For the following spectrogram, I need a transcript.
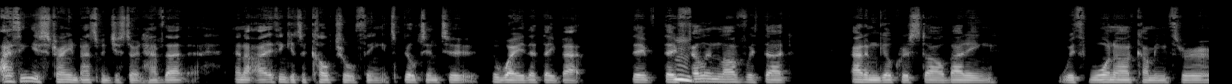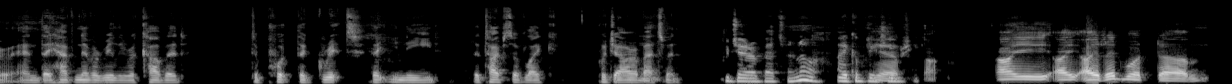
I think the Australian batsmen just don't have that. And I I think it's a cultural thing. It's built into the way that they bat. They've they Hmm. fell in love with that Adam Gilchrist style batting with Warner coming through and they have never really recovered to put the grit that you need, the types of like Pujara Hmm. batsmen. Pujara batsman. No, I completely Yeah. agree. I, I I read what um,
